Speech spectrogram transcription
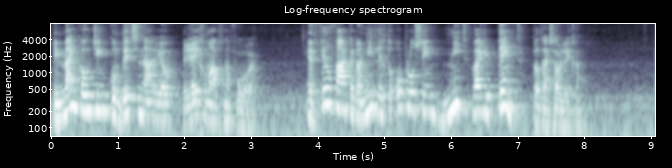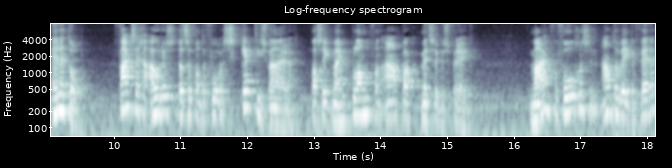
In mijn coaching komt dit scenario regelmatig naar voren. En veel vaker dan niet ligt de oplossing niet waar je denkt dat hij zou liggen. En let op, vaak zeggen ouders dat ze van tevoren sceptisch waren als ik mijn plan van aanpak met ze bespreek. Maar vervolgens, een aantal weken verder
